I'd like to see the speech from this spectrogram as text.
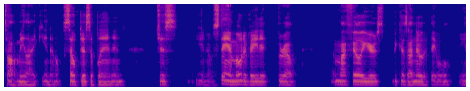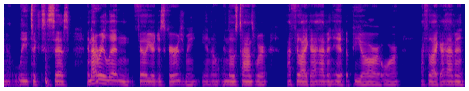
taught me like you know self-discipline and just you know staying motivated throughout my failures because I know that they will, you know, lead to success and not really letting failure discourage me, you know, in those times where I feel like I haven't hit a PR or I feel like I haven't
